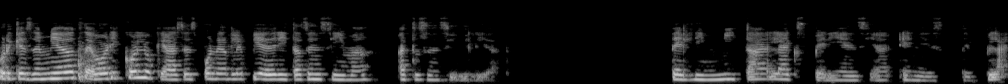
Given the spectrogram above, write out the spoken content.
Porque ese miedo teórico lo que hace es ponerle piedritas encima a tu sensibilidad. Te limita la experiencia en este plano.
